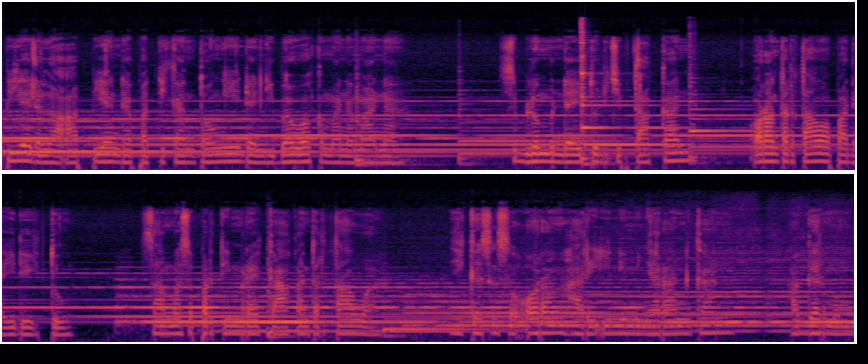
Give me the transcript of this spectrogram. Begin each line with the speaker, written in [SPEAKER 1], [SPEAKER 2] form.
[SPEAKER 1] Api adalah api yang dapat dikantongi dan dibawa ke mana-mana. Sebelum benda itu diciptakan, orang tertawa pada ide itu, sama seperti mereka akan tertawa jika seseorang hari ini menyarankan agar membuat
